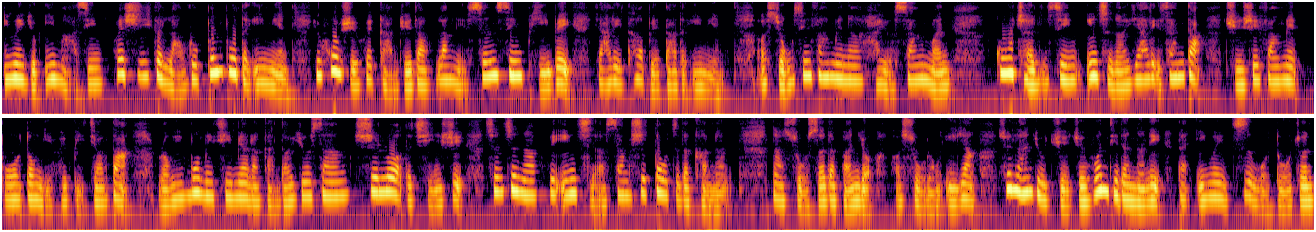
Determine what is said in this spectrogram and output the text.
因为有一马星，会是一个劳碌奔波的一年，又或许会感觉到。让你身心疲惫、压力特别大的一年，而雄心方面呢，还有三门。孤城心，因此呢，压力山大，情绪方面波动也会比较大，容易莫名其妙的感到忧伤、失落的情绪，甚至呢，会因此而丧失斗志的可能。那属蛇的朋友和属龙一样，虽然有解决问题的能力，但因为自我独尊，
